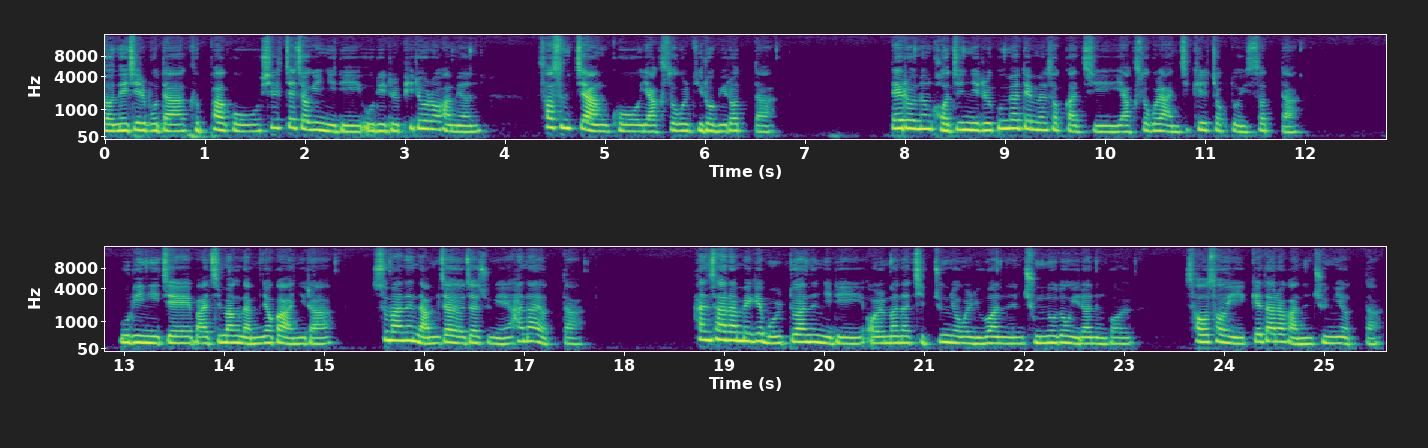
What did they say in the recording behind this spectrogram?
연애질보다 급하고 실제적인 일이 우리를 필요로 하면 서슴지 않고 약속을 뒤로 미뤘다. 때로는 거짓 일을 꾸며대면서까지 약속을 안 지킬 적도 있었다. 우린 이제 마지막 남녀가 아니라 수많은 남자 여자 중에 하나였다. 한 사람에게 몰두하는 일이 얼마나 집중력을 요하는 중노동이라는 걸 서서히 깨달아가는 중이었다.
